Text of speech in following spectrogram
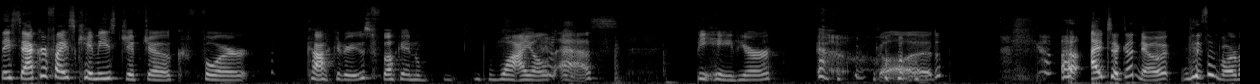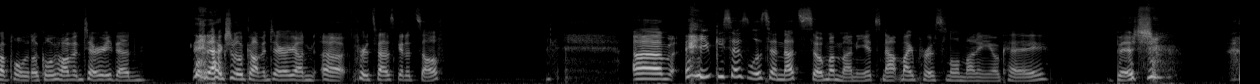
They sacrificed Kimi's jip joke for Kakeru's fucking wild ass behavior. Oh, God. Uh, I took a note. This is more of a political commentary than an actual commentary on uh, Fruits Basket itself. Um, Yuki says, "Listen, that's Sohma money. It's not my personal money, okay, bitch."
